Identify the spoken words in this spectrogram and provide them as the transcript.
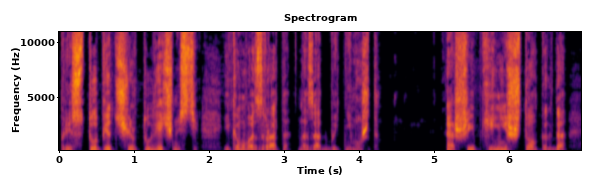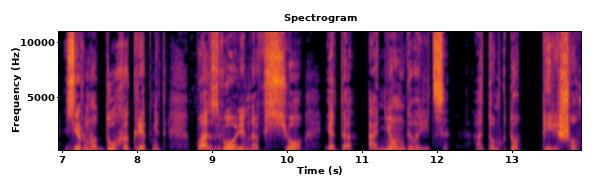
приступит черту вечности и кому возврата назад быть не может. Ошибки — ничто, когда зерно духа крепнет, позволено все, это о нем говорится, о том, кто перешел.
